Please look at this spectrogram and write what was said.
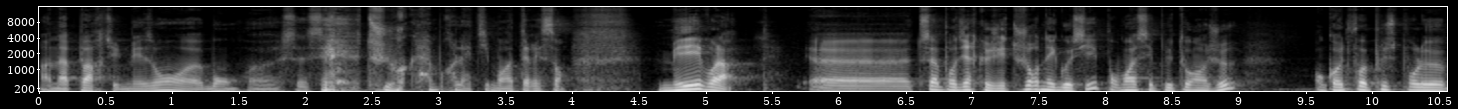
un, appart, une maison, euh, bon, euh, c'est toujours quand même relativement intéressant. Mais voilà, euh, tout ça pour dire que j'ai toujours négocié. Pour moi, c'est plutôt un jeu encore une fois plus pour le,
